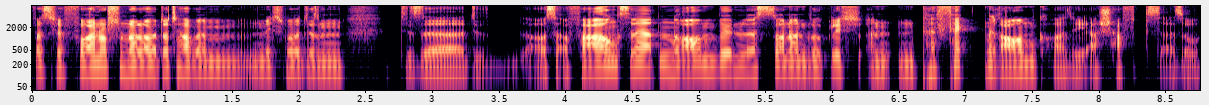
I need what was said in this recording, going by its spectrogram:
was ja vorher noch schon erläutert habe, nicht nur diesen, diese, die, aus Erfahrungswerten Raum bilden lässt, sondern wirklich einen, einen, perfekten Raum quasi erschafft. Also,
